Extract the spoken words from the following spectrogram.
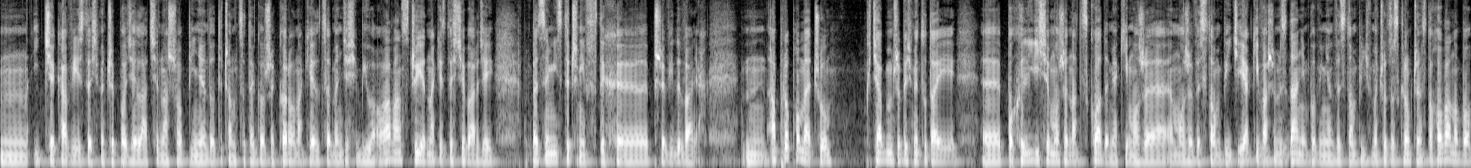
mm, i ciekawi jesteśmy, czy podzielacie nasze opinie dotyczące tego, że Korona Kielce będzie się biła o awans, czy jednak jesteście bardziej pesymistyczni w tych e, przewidywaniach. Mm, a propos meczu, chciałbym, żebyśmy tutaj e, pochylili się może nad składem, jaki może, może wystąpić i jaki waszym zdaniem powinien wystąpić w meczu ze Skrą Częstochowa, no bo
